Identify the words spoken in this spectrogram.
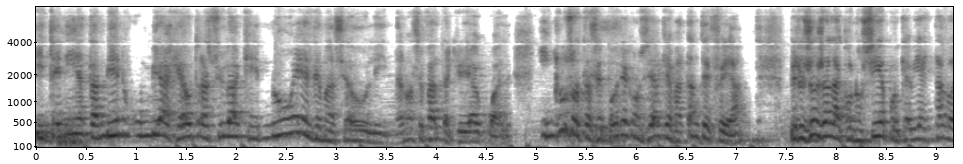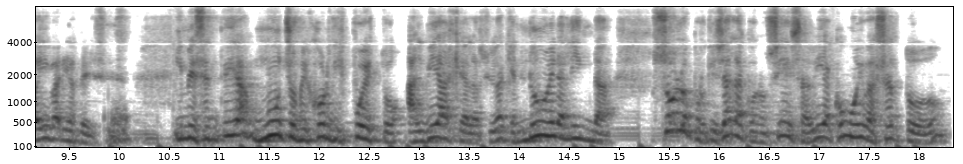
Y tenía también un viaje a otra ciudad que no es demasiado linda, no hace falta que diga cuál. Incluso hasta se podría considerar que es bastante fea, pero yo ya la conocía porque había estado ahí varias veces. Y me sentía mucho mejor dispuesto al viaje a la ciudad que no era linda, solo porque ya la conocía y sabía cómo iba a ser todo,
